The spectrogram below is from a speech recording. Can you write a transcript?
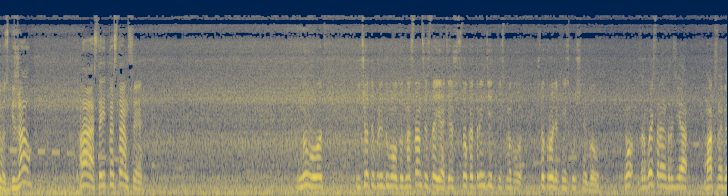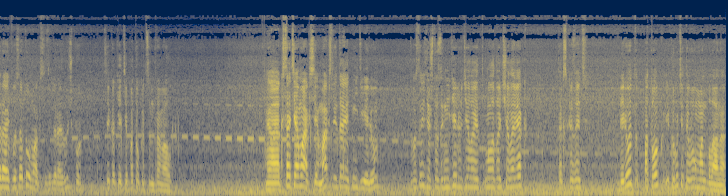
Что, сбежал? А, стоит на станции. Ну вот. И что ты придумал тут на станции стоять? Я же столько трендеть не смогу, чтоб ролик не скучный был. Но, с другой стороны, друзья, Макс набирает высоту. Макс, забирай ручку. Смотри, как я тебе поток оцентровал. А, кстати, о Максе. Макс летает неделю. Посмотрите, что за неделю делает молодой человек, так сказать, берет поток и крутит его у Монблана.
